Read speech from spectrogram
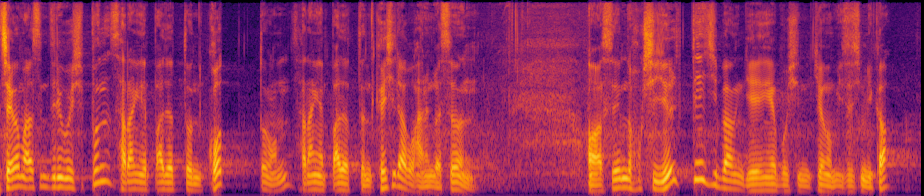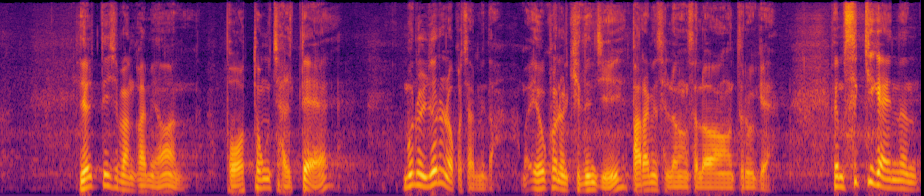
제가 말씀드리고 싶은 사랑에 빠졌던 곳 또는 사랑에 빠졌던 것이라고 하는 것은 어, 선생님들 혹시 열대지방 여행해 보신 경험 있으십니까? 열대지방 가면 보통 잘 때 문을 열어놓고 잡니다. 뭐 에어컨을 키든지 바람이 설렁설렁 들어오게. 그럼 습기가 있는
